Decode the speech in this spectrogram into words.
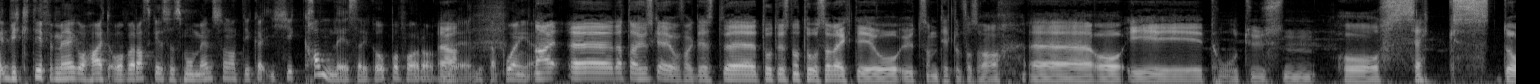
er viktig for meg å ha et overraskelsesmoment, sånn at de ikke kan lese dere opp på forhånd. Ja. litt av poenget. Nei, uh, dette husker jeg jo faktisk. Uh, 2002 så røyk de jo ut som tittelforsvarer. og i 2000 og seks, da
